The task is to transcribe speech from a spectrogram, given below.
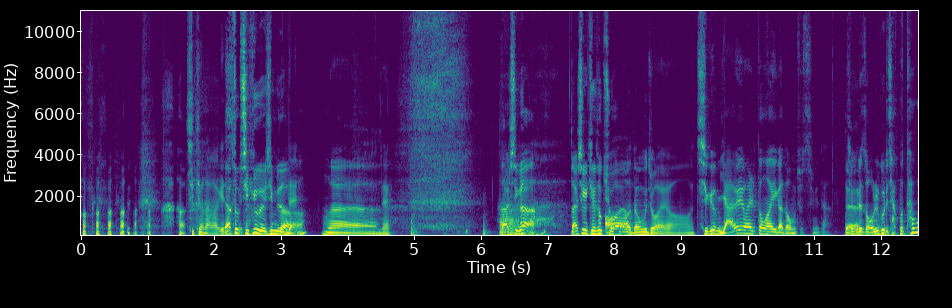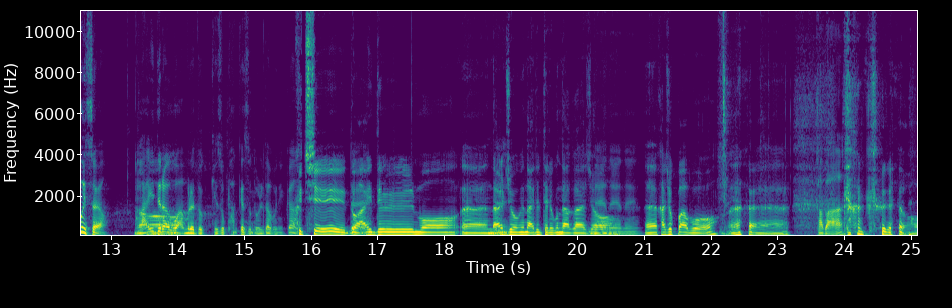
지켜나가겠습니다. 약속 지키고 계십니다. 네. 네. 네. 날씨가 아... 날씨가 계속 좋아요. 어, 너무 좋아요. 지금 야외 활동하기가 너무 좋습니다. 네. 지금 그래서 얼굴이 자꾸 타고 있어요. 아이들하고 어. 아무래도 계속 밖에서 놀다 보니까. 그치. 또 네. 아이들 뭐, 에, 날 네. 좋으면 아이들 데리고 나가야죠. 네네네. 에, 가족 바보. 가봐. 그래요.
